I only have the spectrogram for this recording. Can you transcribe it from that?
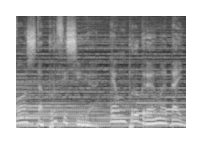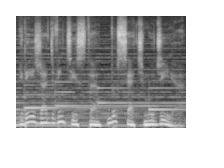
Voz da Profecia é um programa da Igreja Adventista do sétimo dia.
